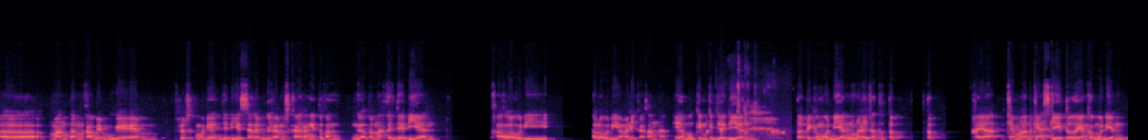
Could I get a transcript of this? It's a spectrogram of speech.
uh, mantan KBM UGM terus kemudian jadi selebgram sekarang itu kan nggak pernah kejadian kalau di kalau di Amerika sana ya mungkin kejadian tapi kemudian mereka tetap tetap kayak Cameron Kasky itu yang kemudian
